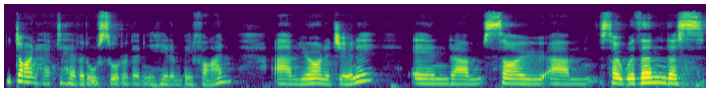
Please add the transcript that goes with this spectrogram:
You don't have to have it all sorted in your head and be fine. Um, you're on a journey. And um, so, um, so within this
